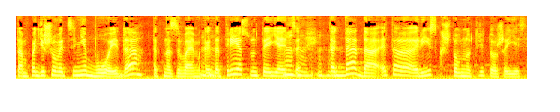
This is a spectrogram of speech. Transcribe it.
там по дешевой цене бой, да, так называемый, угу. когда треснутые яйца, яйца, угу, угу. тогда да, это риск, что внутри тоже есть.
